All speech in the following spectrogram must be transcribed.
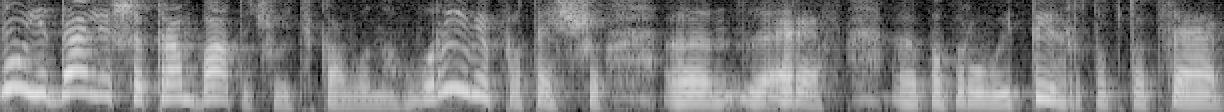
Ну і далі ще Трамп багато чого цікавого наговорив і про те, що е, РФ е, паперовий тигр, тобто це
